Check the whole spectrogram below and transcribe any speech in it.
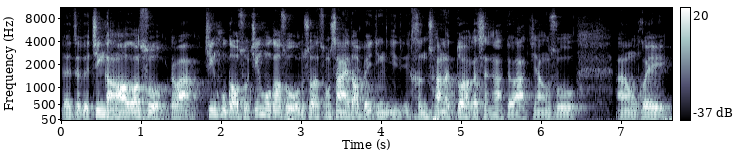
呃这个京港澳高速对吧？京沪高速，京沪高速我们说从上海到北京你横穿了多少个省啊对吧？江苏、安徽、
